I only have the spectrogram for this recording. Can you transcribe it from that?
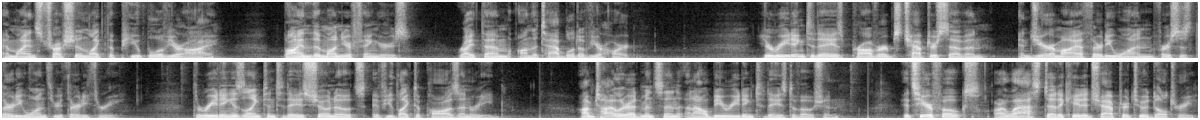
and my instruction like the pupil of your eye. Bind them on your fingers, write them on the tablet of your heart. Your reading today is Proverbs chapter 7 and Jeremiah 31, verses 31 through 33. The reading is linked in today's show notes if you'd like to pause and read. I'm Tyler Edmondson, and I'll be reading today's devotion. It's here, folks, our last dedicated chapter to adultery.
